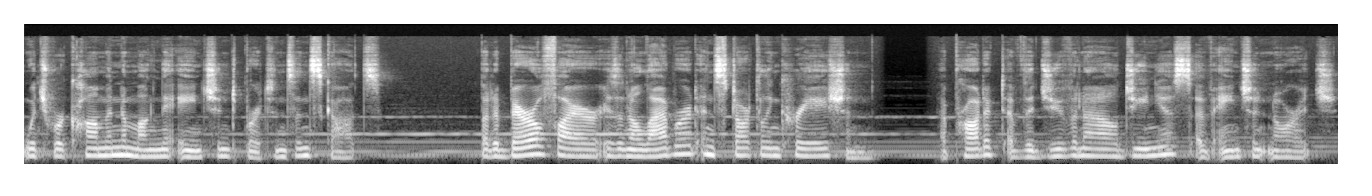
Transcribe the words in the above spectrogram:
which were common among the ancient Britons and Scots. But a barrel fire is an elaborate and startling creation, a product of the juvenile genius of ancient Norwich.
